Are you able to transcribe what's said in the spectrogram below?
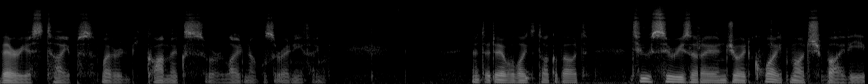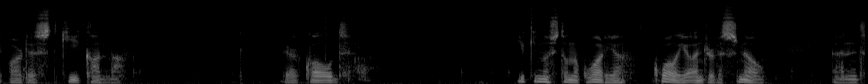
various types, whether it be comics or light novels or anything. And today I would like to talk about two series that I enjoyed quite much by the artist Kii Kanna. They're called Yuki no Shita no Qualia, Qualia Under the Snow, and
